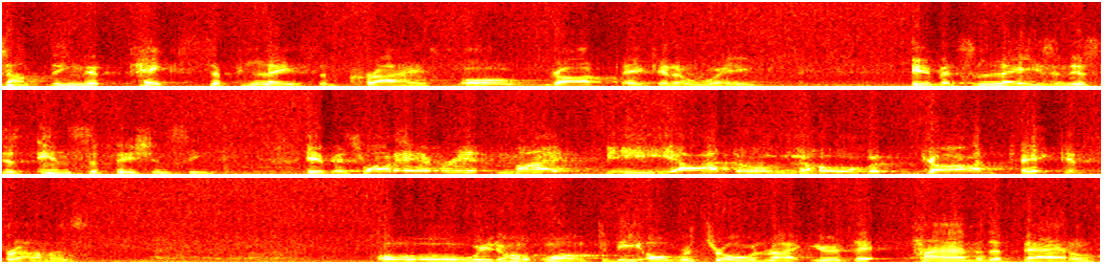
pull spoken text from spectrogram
something that takes the place of Christ, oh God, take it away. If it's laziness, just insufficiency, if it's whatever it might be, I don't know, but God, take it from us. Oh, we don't want to be overthrown right here at the time of the battle.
